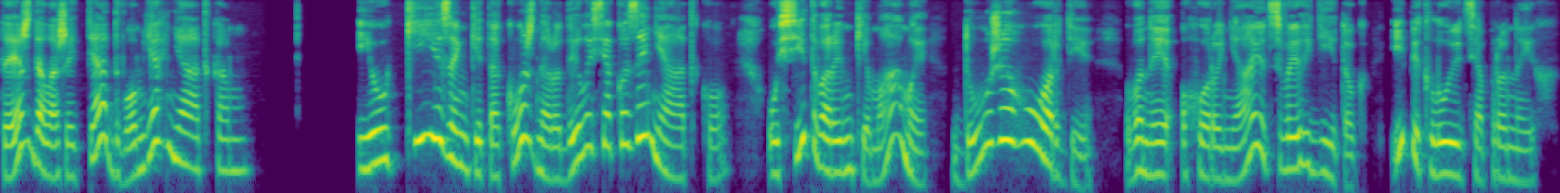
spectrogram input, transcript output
теж дала життя двом ягняткам. І у кізоньки також народилося козенятко. Усі тваринки мами дуже горді, вони охороняють своїх діток і піклуються про них.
